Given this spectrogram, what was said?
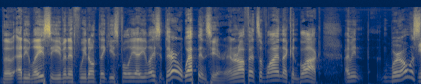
the Eddie Lacy, even if we don't think he's fully Eddie Lacy, there are weapons here and an offensive line that can block. I mean, we're almost The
